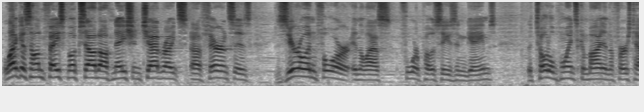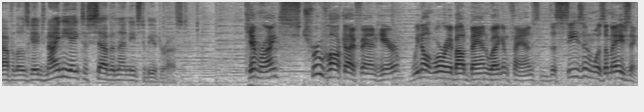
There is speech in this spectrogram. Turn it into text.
Like us on Facebook, Sound Off Nation. Chad writes, uh, Ferentz is zero and four in the last four postseason games. The total points combined in the first half of those games, 98 to seven. That needs to be addressed. Kim writes, true Hawkeye fan here. We don't worry about bandwagon fans. The season was amazing.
